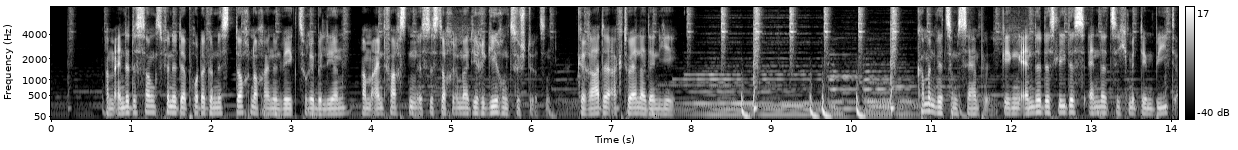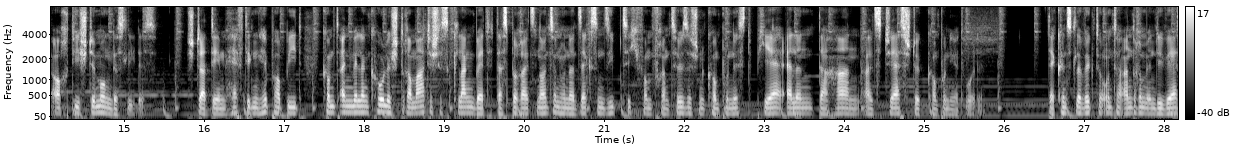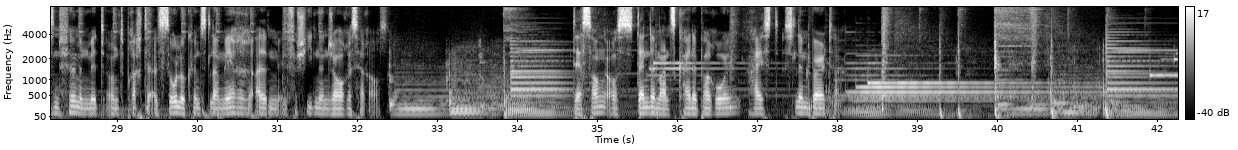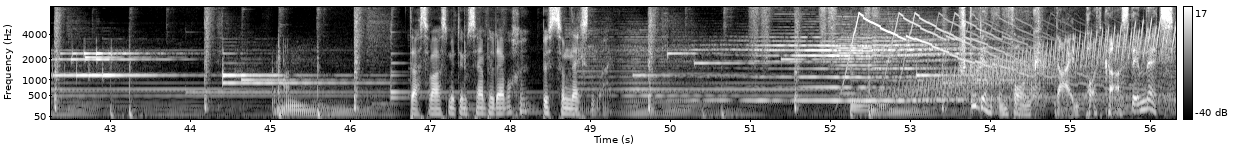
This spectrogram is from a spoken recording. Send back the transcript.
Am Ende des Songs findet der Protagonist doch noch einen Weg zu rebellieren. Am einfachsten ist es doch immer, die Regierung zu stürzen. Gerade aktueller denn je. Kommen wir zum Sample. Gegen Ende des Liedes ändert sich mit dem Beat auch die Stimmung des Liedes. Statt dem heftigen Hip-Hop-Beat kommt ein melancholisch-dramatisches Klangbett, das bereits 1976 vom französischen Komponist Pierre-Alain Dahan als Jazzstück komponiert wurde. Der Künstler wirkte unter anderem in diversen Filmen mit und brachte als Solokünstler mehrere Alben in verschiedenen Genres heraus. Der Song aus Dendemanns Keine Parolen heißt Slim Bertha. Das war's mit dem Sample der Woche. Bis zum nächsten Mal. Studentenfunk, dein Podcast im Netz.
